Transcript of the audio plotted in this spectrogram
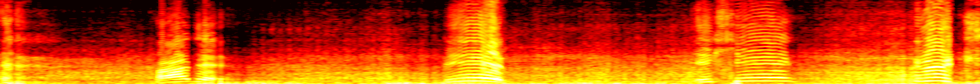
Hadi. Bir, iki, üç.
